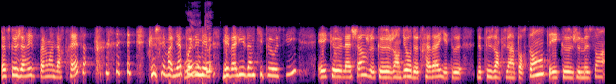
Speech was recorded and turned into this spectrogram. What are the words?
Parce que j'arrive pas loin de la retraite, que j'aimerais bien Oui, poser mes, valises un petit peu aussi, et que la charge que j'endure de travail est de, de plus en plus importante, et que je me sens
